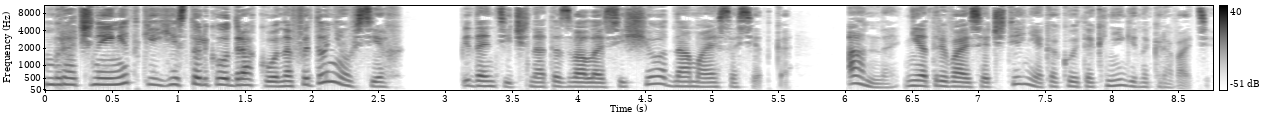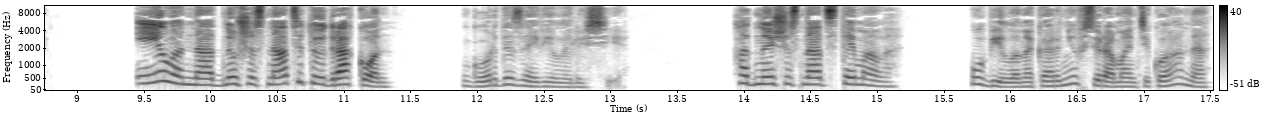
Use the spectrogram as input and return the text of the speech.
«Брачные метки есть только у драконов, и то не у всех», — педантично отозвалась еще одна моя соседка — Анна, не отрываясь от чтения какой-то книги на кровати. «Илон на одну шестнадцатую дракон!» — гордо заявила Люсия. «Одной шестнадцатой мало». Убила на корню всю романтику Анна,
